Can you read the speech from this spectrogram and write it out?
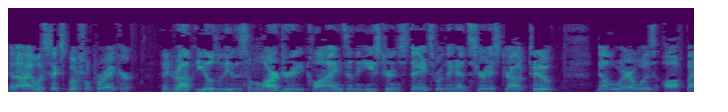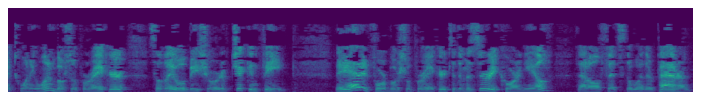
and Iowa 6 bushel per acre. They dropped yields with either some larger declines in the eastern states where they had serious drought too. Delaware was off by 21 bushel per acre, so they will be short of chicken feed. They added 4 bushel per acre to the Missouri corn yield. That all fits the weather pattern.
